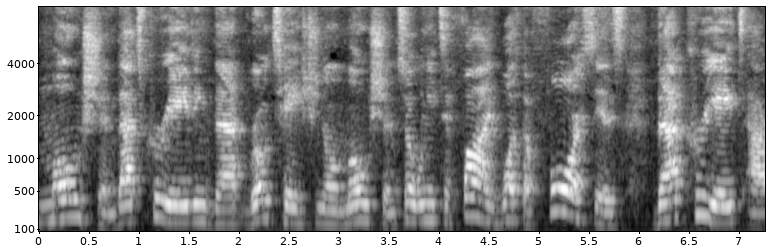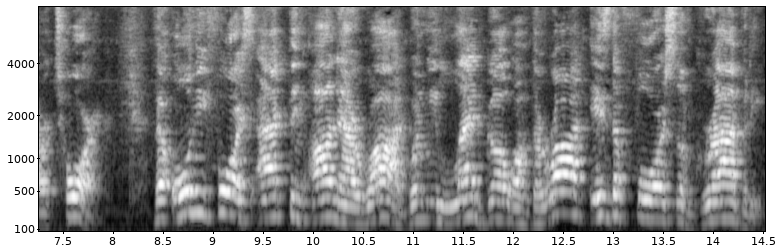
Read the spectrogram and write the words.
motion, that's creating that rotational motion. So we need to find what the force is that creates our torque. The only force acting on our rod when we let go of the rod is the force of gravity.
